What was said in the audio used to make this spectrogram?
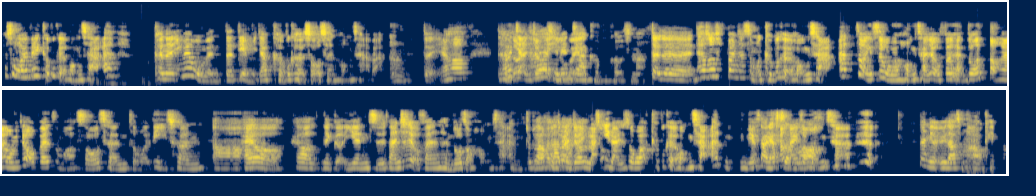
他说我要一杯可不可红茶啊？可能因为我们的店比较可不可熟成红茶吧。嗯，对，然后。很多人就会前面加可不可是吗？对对对，他说不然就什么可不可红茶啊？重点是我们红茶就有分很多种啊，我们就有分什么熟成、什么立春啊，还有还有那个胭脂，反正就是有分很多种红茶。然后很多人就来一来就说哇可不可红茶啊？你你要到底要哪一种红茶？那你有遇到什么 OK 吗？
